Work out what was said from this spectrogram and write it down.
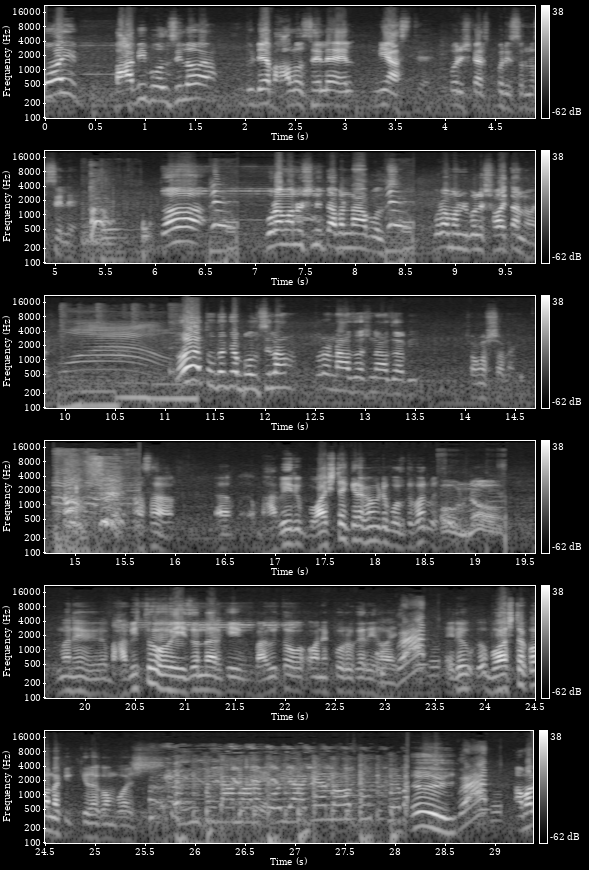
ওই ভাবি বলছিল দুটো ভালো ছেলে নিয়ে আসতে। পরিষ্কার পরিচ্ছন্ন ছেলে। তো বুড়া মানুষ নিতে আবার না বলছে। পুরা মানুষ বলে শয়তান হয়। তো তোদেরকে বলছিলাম তোরা না যাস না যাবি। সমস্যা নাই। আচ্ছা ভাবির বয়সটা কীরকম একটু বলতে পারবে? মানে ভাবি তো এই জন্য আর কি ভাবি তো অনেক প্রকারই হয়। এটা বয়সটা কর নাকি কীরকম বয়স? এই আমার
